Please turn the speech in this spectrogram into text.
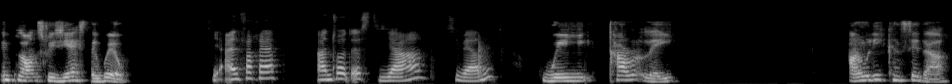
Simple answer is yes, they will. Die einfache Antwort ist ja, sie werden. We currently only consider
